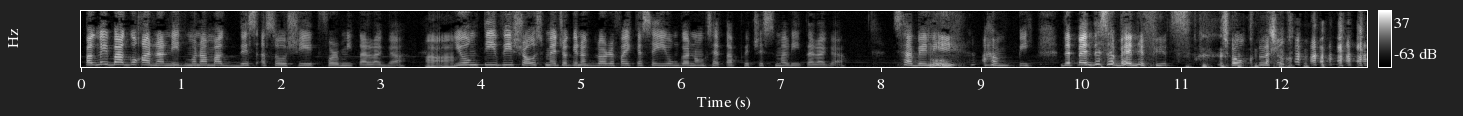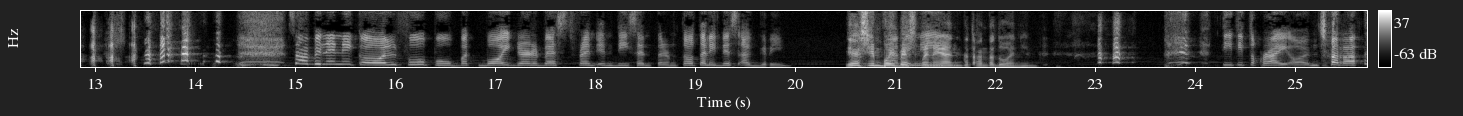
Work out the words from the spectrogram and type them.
pag may bago ka na, need mo na mag-disassociate for me talaga. Ah. Yung TV shows, medyo ginaglorify kasi yung ganong setup which is mali talaga. Sabi ni Ampi, depende sa benefits. Joke lang. Sabi ni Nicole, fupu, but boy, girl, best friend in decent term. Totally disagree. Yes, yung boy Sabi best friend ni- na yan. Katakantaduhan yan. Titi to cry on. Charot.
